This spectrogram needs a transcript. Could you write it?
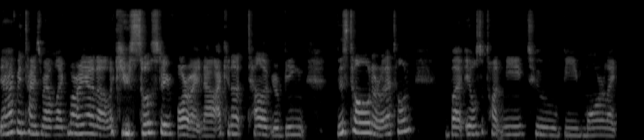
there have been times where I'm like, Mariana, like you're so straightforward right now. I cannot tell if you're being this tone or that tone. But it also taught me to be more like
